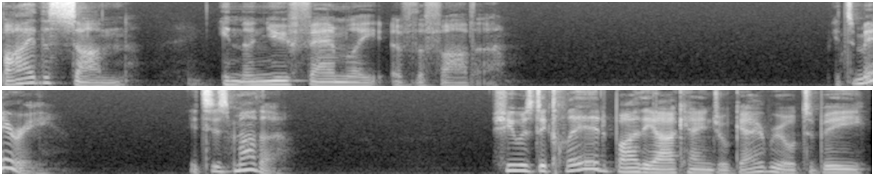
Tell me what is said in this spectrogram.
by the Son in the new family of the Father? It's Mary. It's his mother. She was declared by the Archangel Gabriel to be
